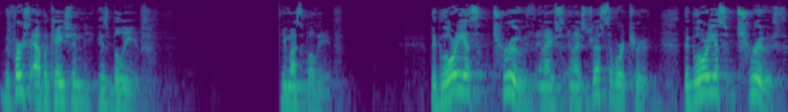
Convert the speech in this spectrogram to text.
The first application is believe. You must believe. The glorious truth, and I, and I stress the word truth, the glorious truth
